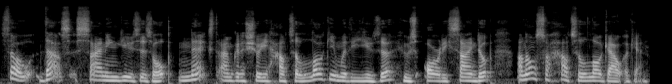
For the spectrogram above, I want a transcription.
So that's signing users up. Next, I'm going to show you how to log in with a user who's already signed up and also how to log out again.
